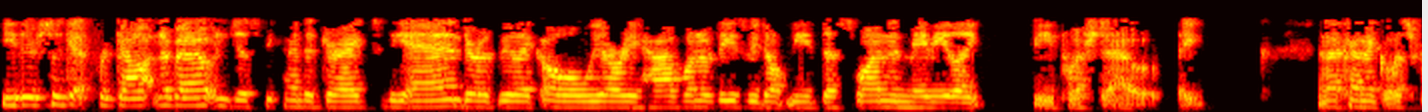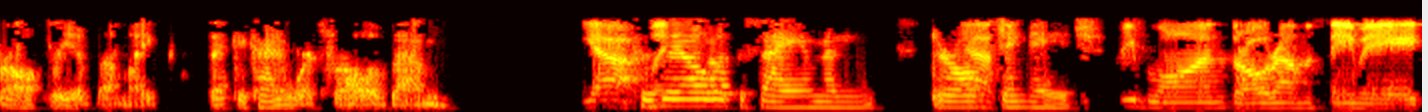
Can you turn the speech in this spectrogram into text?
Either she'll get forgotten about and just be kind of dragged to the end, or it'll be like, oh, we already have one of these, we don't need this one, and maybe like be pushed out. Like and that kind of goes for all three of them. Like that could kind of work for all of them. Yeah, because like, they all look the same and they're all yeah, the same age. Three blondes, they're all around the same age.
